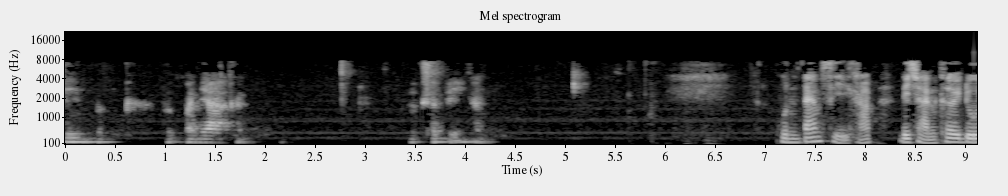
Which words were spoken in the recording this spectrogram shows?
ธิฝึกฝึกปัญญากัน ฝึกสติกัน คุณแต้มสีครับ ดิฉันเคยดู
